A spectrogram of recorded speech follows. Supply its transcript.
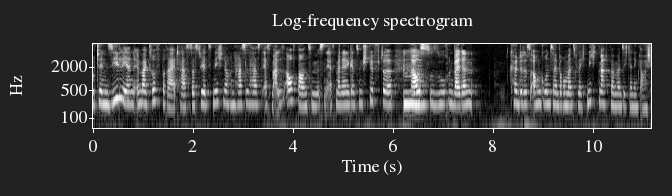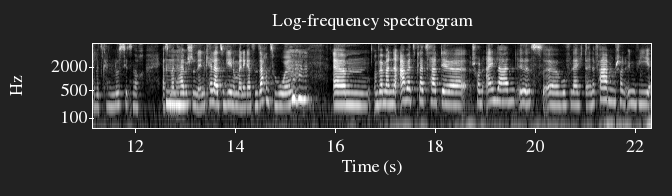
Utensilien immer griffbereit hast, dass du jetzt nicht noch einen Hassel hast, erstmal alles aufbauen zu müssen, erstmal deine ganzen Stifte mhm. rauszusuchen, weil dann könnte das auch ein Grund sein, warum man es vielleicht nicht macht, weil man sich dann denkt, oh, ich habe jetzt keine Lust, jetzt noch erstmal eine mhm. halbe Stunde in den Keller zu gehen, um meine ganzen Sachen zu holen. ähm, und wenn man einen Arbeitsplatz hat, der schon einladend ist, äh, wo vielleicht deine Farben schon irgendwie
